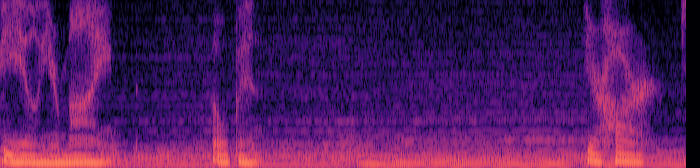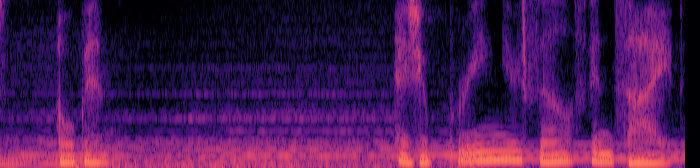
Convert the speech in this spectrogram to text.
Feel your mind open, your heart open as you bring yourself inside.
